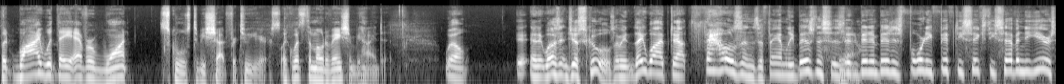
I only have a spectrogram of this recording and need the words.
But why would they ever want schools to be shut for two years? Like, what's the motivation behind it? Well, and it wasn't just schools. I mean, they wiped out thousands of family businesses yeah. that had been in business 40, 50, 60, 70 years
